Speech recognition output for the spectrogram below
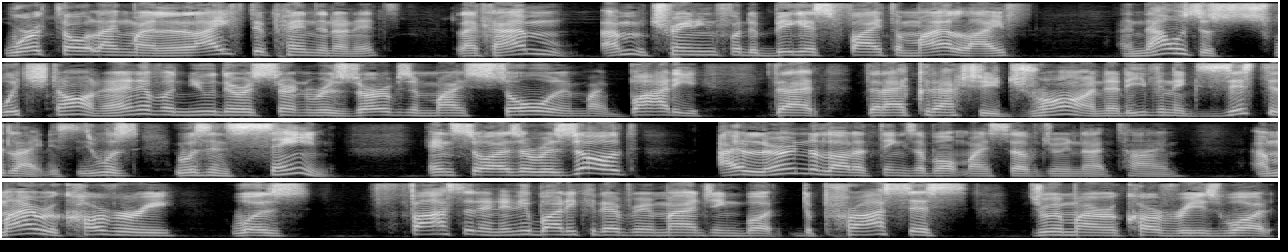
worked out like my life depended on it. Like I'm, I'm training for the biggest fight of my life. And that was just switched on. And I never knew there were certain reserves in my soul and my body that that I could actually draw on that even existed like this. It was it was insane. And so as a result, I learned a lot of things about myself during that time. And my recovery was faster than anybody could ever imagine. But the process during my recovery is what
